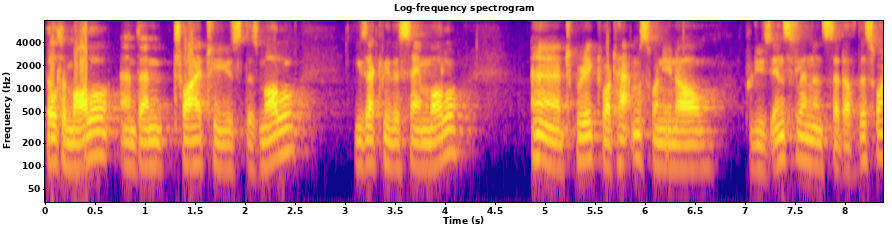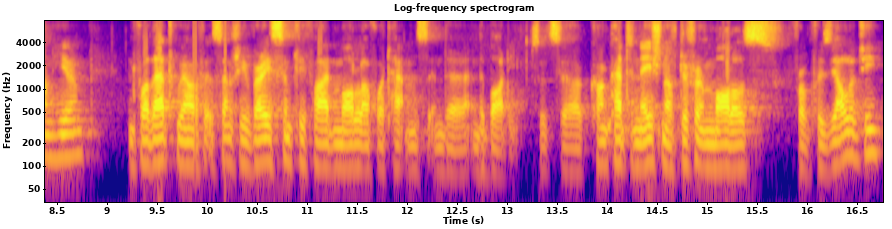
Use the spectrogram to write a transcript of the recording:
build a model and then try to use this model, exactly the same model, to predict what happens when you now produce insulin instead of this one here. And for that, we have essentially a very simplified model of what happens in the, in the body. So it's a concatenation of different models from physiology.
